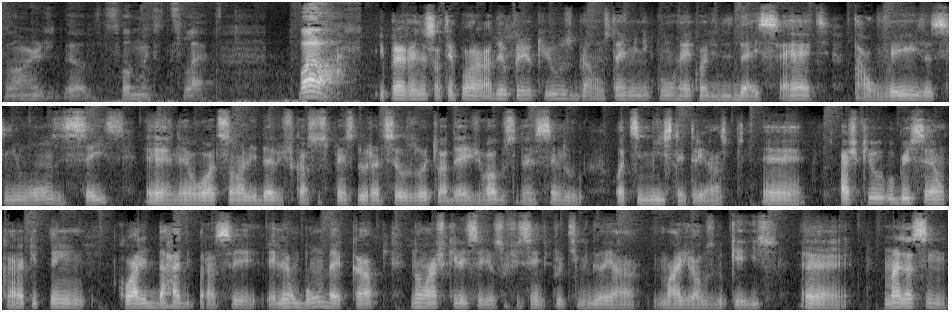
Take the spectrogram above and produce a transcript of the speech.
pelo amor de Deus, sou muito disléxico. Vai lá. E prevendo essa temporada, eu creio que os Browns terminem com um recorde de 10-7, talvez assim um 11-6. É, né, o Watson ali deve ficar suspenso durante seus 8 a 10 jogos, né, sendo otimista, entre aspas. É, acho que o Brissett é um cara que tem qualidade para ser. Ele é um bom backup. Não acho que ele seja suficiente para o time ganhar mais jogos do que isso. É, mas assim,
